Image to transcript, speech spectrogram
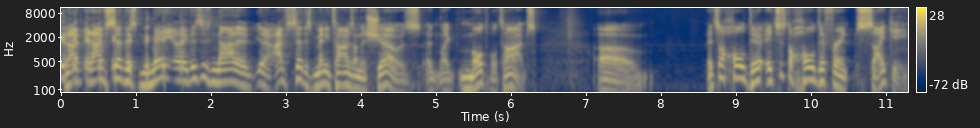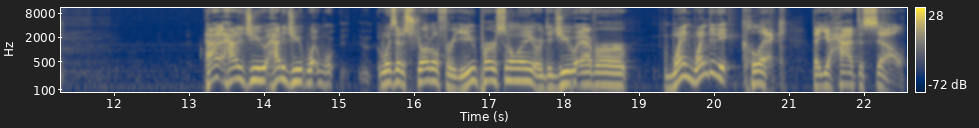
and I've and I've said this many like this is not a you know I've said this many times on the shows uh, like multiple times. Um, it's a whole di- it's just a whole different psyche. How how did you how did you what, was it a struggle for you personally or did you ever when when did it click that you had to sell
